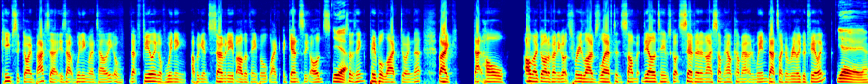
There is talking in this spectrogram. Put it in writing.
keeps it going back to that is that winning mentality of that feeling of winning up against so many of other people, like against the odds yeah. sort of thing. People like doing that, like that whole. Oh my god! I've only got three lives left, and some the other team's got seven, and I somehow come out and win. That's like a really good feeling Yeah. Yeah. Yeah.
